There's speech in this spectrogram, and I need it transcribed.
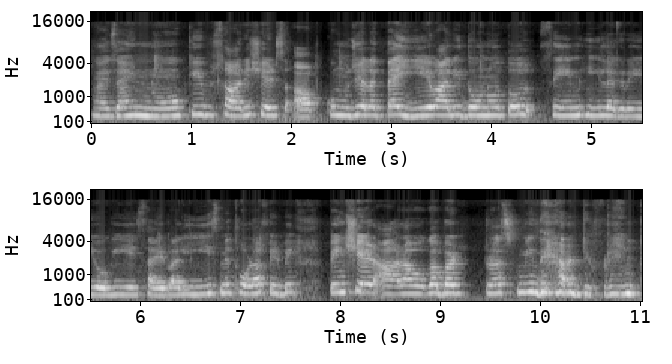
नो कि सारी शेड्स आपको, मुझे लगता है ये वाली दोनों तो सेम ही लग रही होगी, ये साइड वाली। ये इसमें थोड़ा फिर भी पिंक शेड आ रहा होगा but trust me they are different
